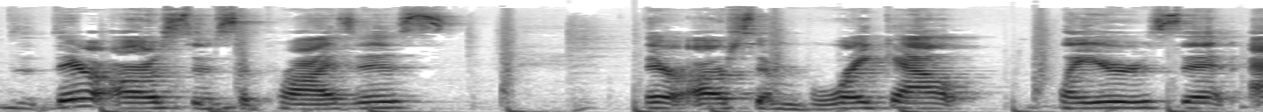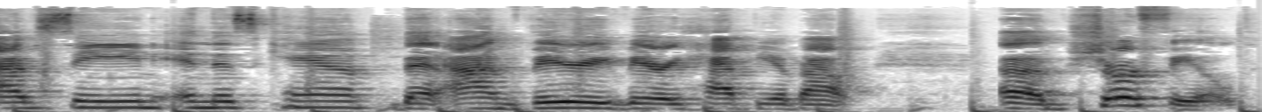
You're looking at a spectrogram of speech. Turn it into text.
There are some surprises. There are some breakout players that I've seen in this camp that I'm very, very happy about. Um, Sherfield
